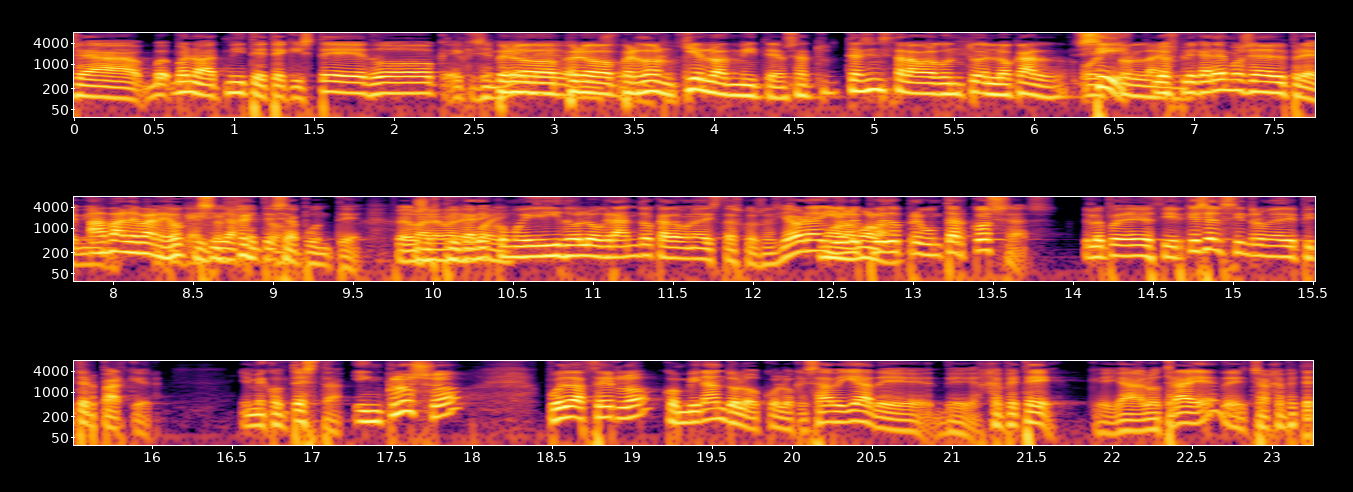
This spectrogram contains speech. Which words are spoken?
O sea, bu- bueno, admite TXT, doc, XML. Pero, pero perdón, ¿quién lo admite? O sea, ¿tú te has instalado algo en tu en local? ¿O Sí, lo explicaremos en el premio. Ah, vale, vale, ok, así la gente se apunte. Pero os Vale, explicaré cómo he ido logrando cada una de estas cosas. Y ahora yo le mola. puedo preguntar cosas. Yo le puedo decir, ¿qué es el síndrome de Peter Parker? Y me contesta. Incluso puedo hacerlo combinándolo con lo que sabe ya de, de GPT, que ya lo trae, de ChatGPT,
